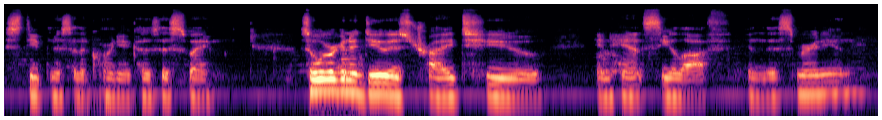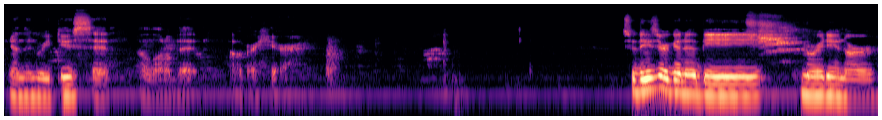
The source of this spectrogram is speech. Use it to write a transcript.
steepness of the cornea goes this way. So what we're going to do is try to enhance seal off in this meridian and then reduce it a little bit over here. So these are going to be meridian or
